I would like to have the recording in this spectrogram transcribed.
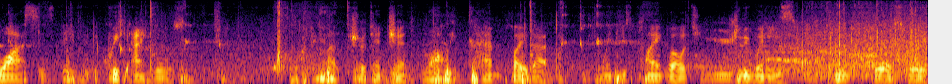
Slices, the, the, the quick angles. I feel like Chou Tien Chen, while he can play that, when he's playing well, it's usually when he's brute forcefully.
